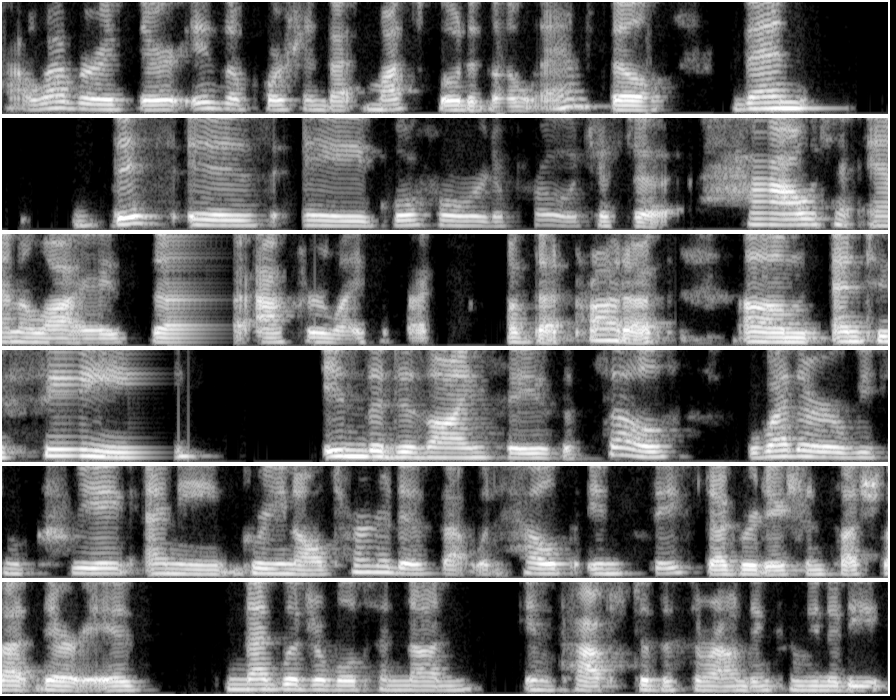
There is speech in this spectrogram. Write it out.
However, if there is a portion that must go to the landfill, then this is a go forward approach as to how to analyze the afterlife effects of that product um, and to see in the design phase itself whether we can create any green alternatives that would help in safe degradation such that there is negligible to none impact to the surrounding community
